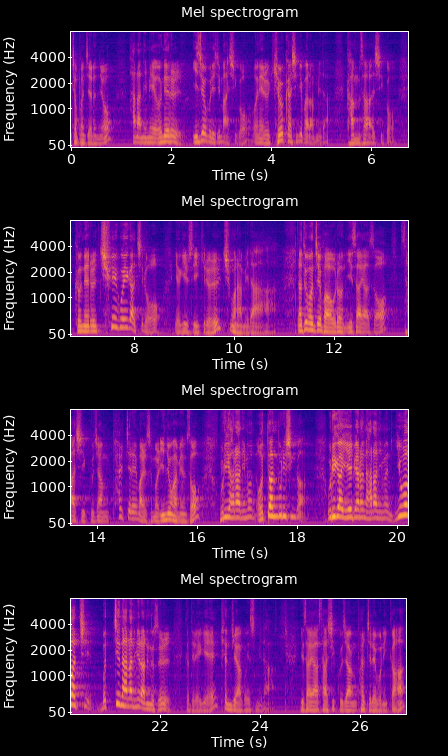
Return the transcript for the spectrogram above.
첫 번째는요. 하나님의 은혜를 잊어버리지 마시고 은혜를 기억하시기 바랍니다. 감사하시고 그 은혜를 최고의 가치로 여길 수 있기를 축원합니다. 자, 두 번째 바울은 이사야서 49장 8절의 말씀을 인용하면서 우리 하나님은 어떠한 분이신가? 우리가 예배하는 하나님은 이와 같이 멋진 하나님이라는 것을 그들에게 편지하고 있습니다. 이사야 49장 8절에 보니까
